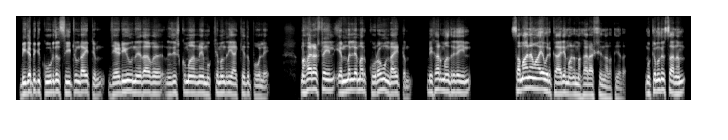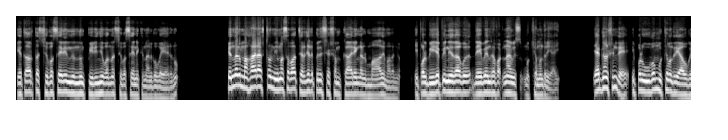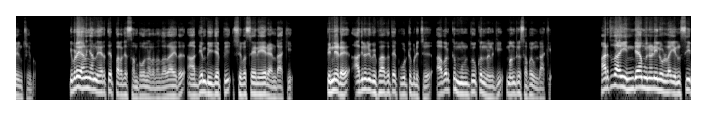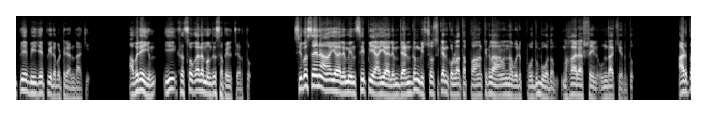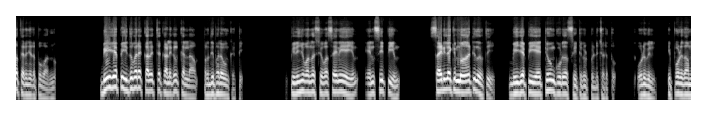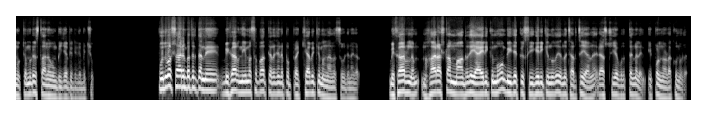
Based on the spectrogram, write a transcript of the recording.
ബി ജെ പിക്ക് കൂടുതൽ സീറ്റുണ്ടായിട്ടും ജെ ഡി യു നേതാവ് നിതീഷ് കുമാറിനെ മുഖ്യമന്ത്രിയാക്കിയതുപോലെ മഹാരാഷ്ട്രയിൽ എം എൽ എമാർ കുറവുണ്ടായിട്ടും ബീഹാർ മാതൃകയിൽ സമാനമായ ഒരു കാര്യമാണ് മഹാരാഷ്ട്രയിൽ നടത്തിയത്. മുഖ്യമന്ത്രി സ്ഥാനം യഥാർത്ഥ ശിവസേനയിൽ നിന്നും പിരിഞ്ഞു വന്ന ശിവസേനയ്ക്ക് നൽകുകയായിരുന്നു. എന്നാൽ മഹാരാഷ്ട്ര നിയമസഭാ തെരഞ്ഞെടുപ്പിന് ശേഷം കാര്യങ്ങൾ മാറി മറിഞ്ഞു. ഇപ്പോൾ ബി ജെ പി നേതാവ് ദേവേന്ദ്ര ഫട്നാവിസ് മുഖ്യമന്ത്രിയായി. ഏകനാഥിന്റെ ഇപ്പോൾ ഉപമുഖ്യമന്ത്രിയാവുകയും ചെയ്തു. ഇവിടെയാണ് ഞാൻ നേരത്തെ പറഞ്ഞ സംഭവം നടന്നത്. അതായത് ആദ്യം ബി ജെ പി ശിവസേനയെ രണ്ടാക്കി. പിന്നീട് അതിനൊരു വിഭാഗത്തെ കൂട്ടുപിടിച്ച് അവർക്ക് മുൻതൂക്കം നൽകി മന്ത്രിസഭ ഉണ്ടാക്കി. അടുത്തതായി ഇന്ത്യ മുന്നണിയിലുള്ള എൻ സി പിയെ ബി ജെ പി ഇടപെട്ട് രണ്ടാക്കി. അവരെയും ഈ ഹ്രസ്വകാല മന്ത്രിസഭയിൽ ചേർത്തു. ശിവസേന ആയാലും എൻ സി പി ആയാലും രണ്ടും വിശ്വസിക്കാൻ കൊള്ളാത്ത പാർട്ടികളാണെന്ന ഒരു പൊതുബോധം മഹാരാഷ്ട്രയിൽ ഉണ്ടാക്കിയെടുത്തു. അടുത്ത തിരഞ്ഞെടുപ്പ് വന്നു. ബി ജെ പി ഇതുവരെ കളിച്ച കളികൾക്കെല്ലാം പ്രതിഫലവും കിട്ടി. പിരിഞ്ഞു വന്ന ശിവസേനയെയും എൻ സി പിയും സൈഡിലേക്ക് മാറ്റി നിർത്തി ബി ജെ പി ഏറ്റവും കൂടുതൽ സീറ്റുകൾ പിടിച്ചെടുത്തു. ഒടുവിൽ ഇപ്പോഴിതാ മുഖ്യമന്ത്രി സ്ഥാനവും ബി ജെ പിക്ക് ലഭിച്ചു. പുതുവർഷാരംഭത്തിൽ തന്നെ ബീഹാർ നിയമസഭാ തിരഞ്ഞെടുപ്പ് പ്രഖ്യാപിക്കുമെന്നാണ് സൂചനകൾ. ബീഹാറിലും മഹാരാഷ്ട്ര മാതൃകയായിരിക്കുമോ ബി ജെ പി സ്വീകരിക്കുന്നത് എന്ന ചർച്ചയാണ് രാഷ്ട്രീയ വൃത്തങ്ങളിൽ ഇപ്പോൾ നടക്കുന്നത്.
